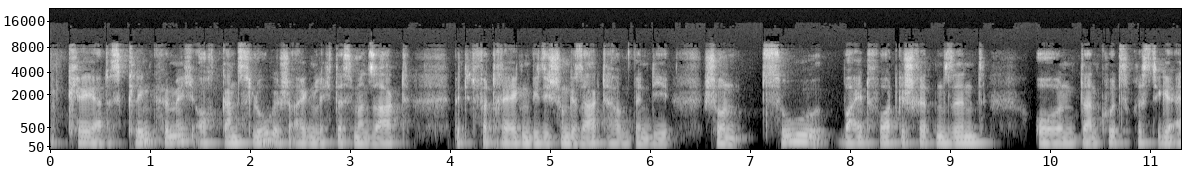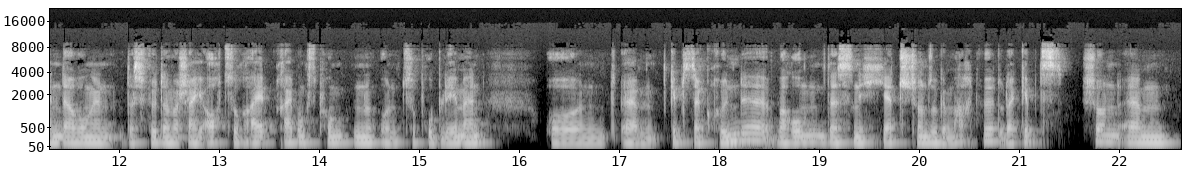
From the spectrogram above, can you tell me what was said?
Okay, ja, das klingt für mich auch ganz logisch eigentlich, dass man sagt, mit den Verträgen, wie Sie schon gesagt haben, wenn die schon zu weit fortgeschritten sind, und dann kurzfristige Änderungen, das führt dann wahrscheinlich auch zu Reibungspunkten und zu Problemen. Und ähm, gibt es da Gründe, warum das nicht jetzt schon so gemacht wird? Oder gibt es schon ähm,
